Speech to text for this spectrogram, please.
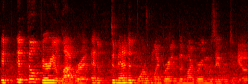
it, it felt very elaborate and it demanded more of my brain than my brain was able to give.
